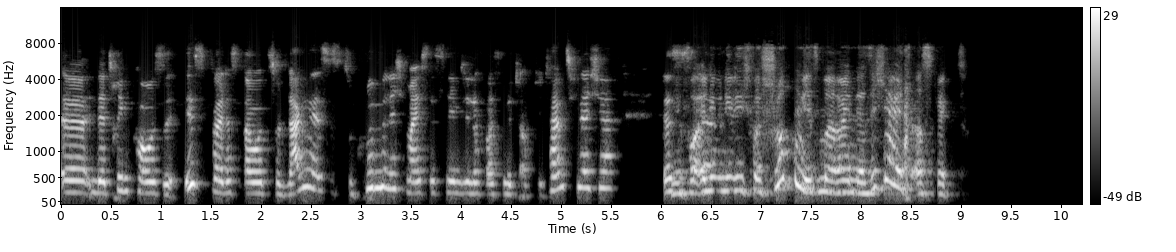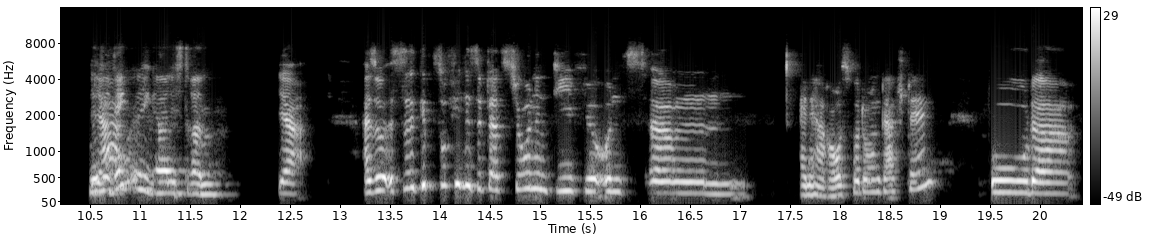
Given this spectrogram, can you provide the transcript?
äh, in der Trinkpause isst, weil das dauert zu lange, es ist zu krümelig, meistens nehmen sie noch was mit auf die Tanzfläche. Das ja, vor allen Dingen, wenn die dich verschlucken, jetzt mal rein der Sicherheitsaspekt. Ja, da denken die gar nicht dran. Ja, also es gibt so viele Situationen, die für uns ähm, eine Herausforderung darstellen. Oder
